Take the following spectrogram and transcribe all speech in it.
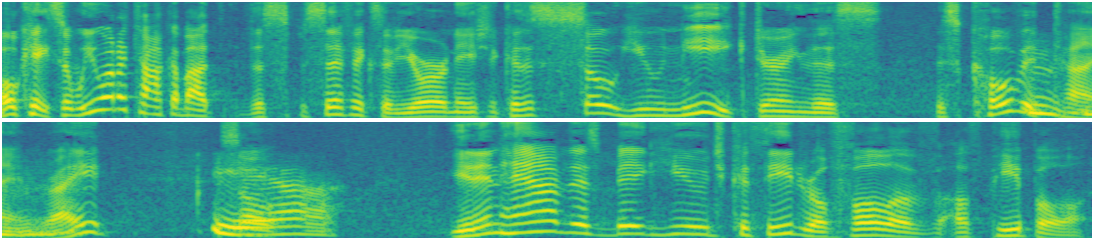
Okay, so we want to talk about the specifics of your ordination because it's so unique during this this COVID time, right? So- Mm-hmm. yeah. You didn't have this big, huge cathedral full of, of people,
